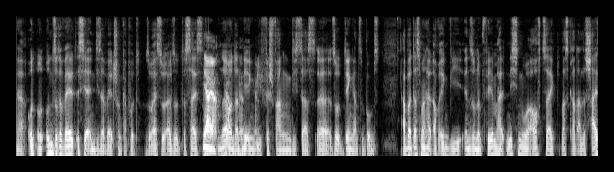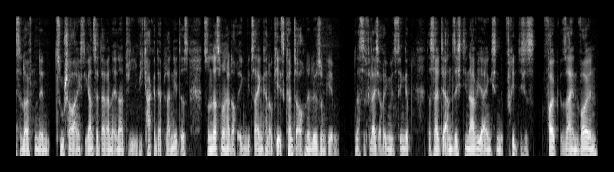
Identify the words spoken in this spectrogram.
ja. Und, und unsere Welt ist ja in dieser Welt schon kaputt. So weißt du, also das heißt, Ja, ja, ne, ja, und dann ja, hier irgendwie. Fisch fangen, dies, das, äh, so den ganzen Bums. Aber dass man halt auch irgendwie in so einem Film halt nicht nur aufzeigt, was gerade alles scheiße läuft und den Zuschauer eigentlich die ganze Zeit daran erinnert, wie, wie kacke der Planet ist, sondern dass man halt auch irgendwie zeigen kann, okay, es könnte auch eine Lösung geben. Und dass es vielleicht auch irgendwie das Ding gibt, dass halt ja an sich die Navi eigentlich ein friedliches Volk sein wollen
